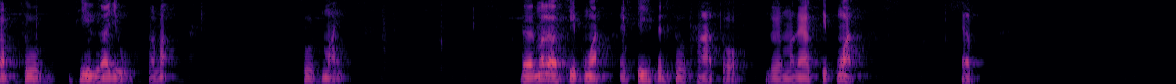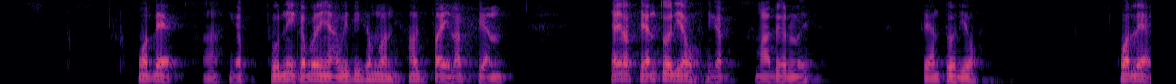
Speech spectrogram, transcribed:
กับสูตรที่เหลืออยู่นะครับสูตรใหม่ เดินมาแล้วสิบงวดเอฟซีเป็นสูตรหาตัวเดินมาแล้วสิบงวดครับงวดแรกอะครับสูตรนี้กับบริญญาวิธีคำนวณเขาจะใส่หลักแสนใช้หลักแสนตัวเดียวนี่ครับมาเดินเลย แสนตัวเดียวงวดแรก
